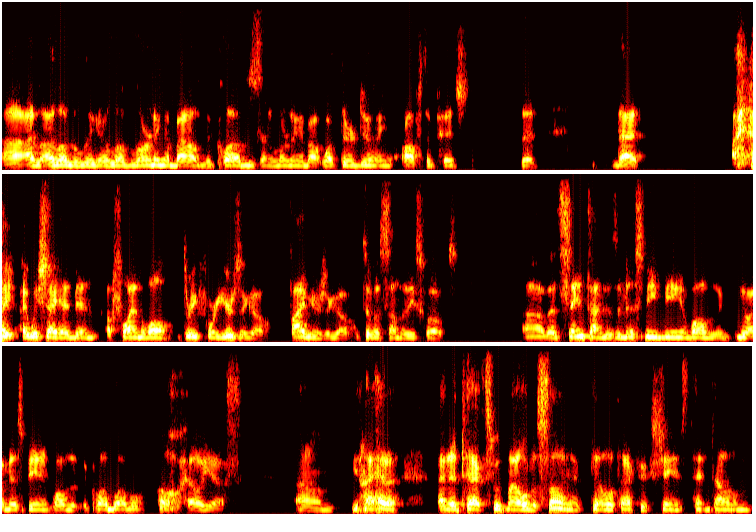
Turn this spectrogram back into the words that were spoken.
Uh, I, I, love the league. I love learning about the clubs and learning about what they're doing off the pitch. That that I, I wish I had been a fly on the wall three, four years ago, five years ago, to with some of these folks. Uh, but at the same time, does it miss me being involved? Do I miss being involved at the club level? Oh hell yes. Um, you know, I had a and a text with my oldest son, a little text exchange, telling him,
